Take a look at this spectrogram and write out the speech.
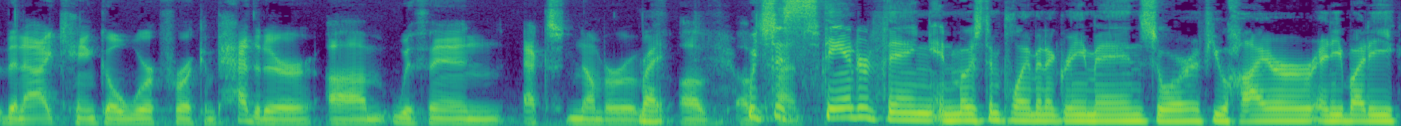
Then I can't go work for a competitor um, within X number of, Right. of, of Which is a standard thing in most employment agreements, or if you hire anybody.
